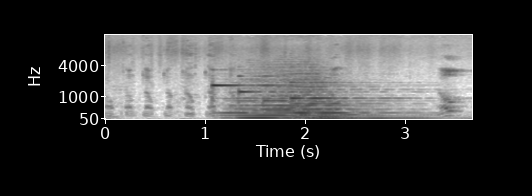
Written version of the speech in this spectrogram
Nope. Nope. Nope. Nope. Nope. Nope. Nope. Nope. Can't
